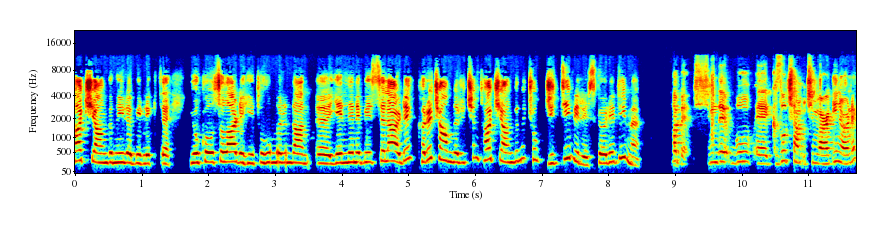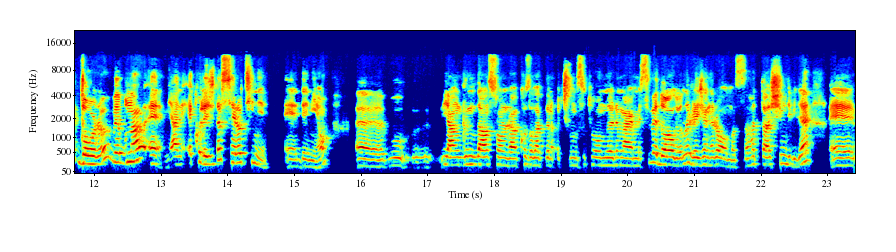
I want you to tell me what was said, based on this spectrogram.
taç yangınıyla birlikte yok olsalar dahi tohumlarından e, yenilenebilseler de Karaçamlar için taç yangını çok ciddi bir risk öyle değil mi? Tabii. Şimdi bu e, Kızılçam için verdiğin örnek doğru ve buna e, yani ekolojide serotini e, deniyor. E, bu e, yangından sonra kozalakların açılması, tohumların vermesi ve doğal yolla rejenere olması. Hatta şimdi bile e,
